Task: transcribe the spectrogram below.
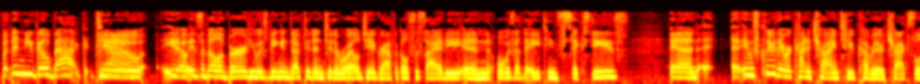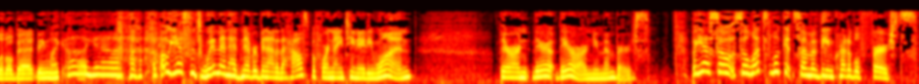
But then you go back to, Yeah. you know, Isabella Bird, who was being inducted into the Royal Geographical Society in, what was that, the 1860s? And it was clear they were kind of trying to cover their tracks a little bit, being like, oh yeah. Oh yeah, since women had never been out of the house before 1981, there are there there are new members. But yeah, so so let's look at some of the incredible firsts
